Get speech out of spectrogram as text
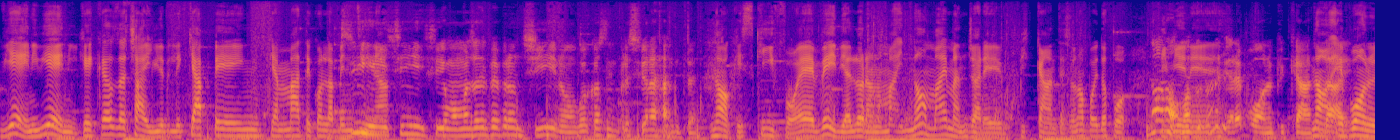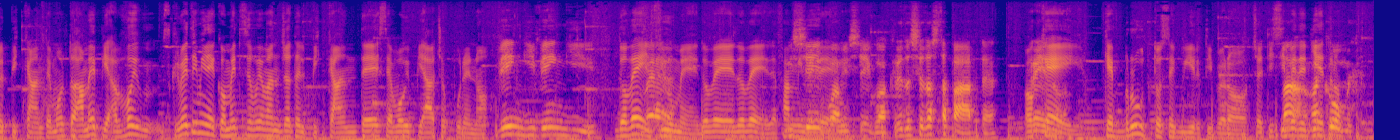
Vieni, vieni. Che cosa c'hai? Le, le chiappe infiammate con la Sì, benzina? sì, sì, ma ho mangiato il peperoncino, qualcosa di impressionante. No, che schifo. Eh, vedi, allora non mai, non mai mangiare piccante, sennò poi dopo No, ti no, viene... non è buono il piccante. No, dai. è buono il piccante, molto... A me piace. Voi scrivetemi nei commenti se voi mangiate il piccante, se a voi piace oppure no. Venghi, venghi. Dov'è il fiume? Dov'è? Dov'è? Mi Fammi segua, vedere. mi segua, credo sia da sta parte. credo. Ok, che brutto seguirti però. Cioè, ti si Ma- vede ma dietro. come?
